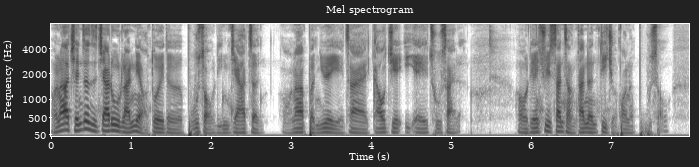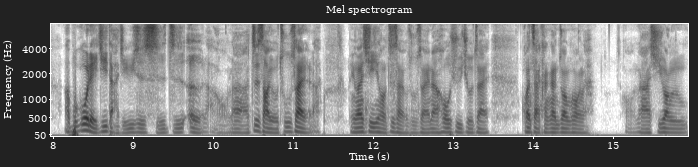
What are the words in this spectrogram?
哦，那前阵子加入蓝鸟队的捕手林家正，哦，那本月也在高阶 E A 出赛了。哦，连续三场担任第九棒的捕手啊。不过累计打击率是十之二了。哦，那至少有出赛了啦，没关系哦，至少有出赛。那后续就再观察看看状况啦。哦，那希望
